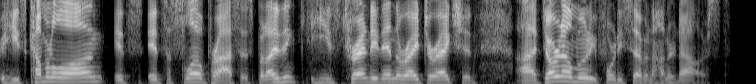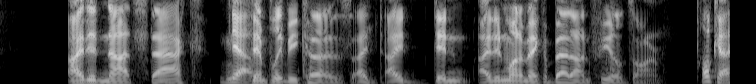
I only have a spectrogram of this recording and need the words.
he's coming along. It's it's a slow process, but I think he's trending in the right direction. Uh, Darnell Mooney, forty seven hundred dollars. I did not stack. Yeah. Simply because I I didn't I didn't want to make a bet on Fields' arm. Okay,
